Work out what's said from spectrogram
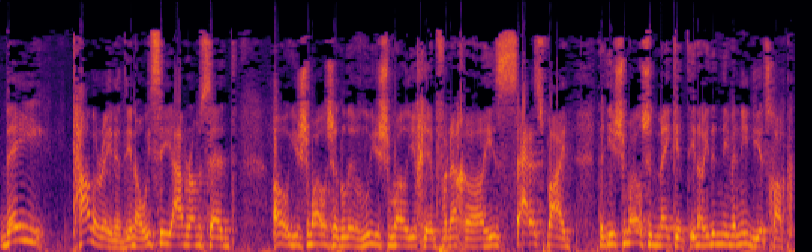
they tolerated. You know, we see Abraham said, "Oh, Yishmael should live. Lu Yishmael yichib fanecha." He's satisfied that Yishmael should make it. You know, he didn't even need Yitzchak.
